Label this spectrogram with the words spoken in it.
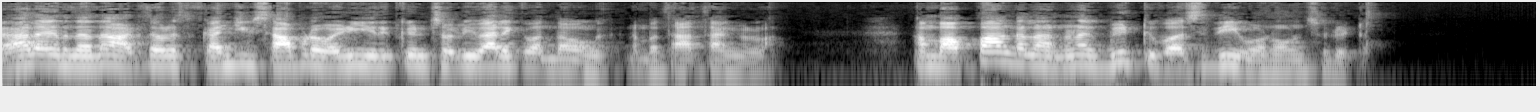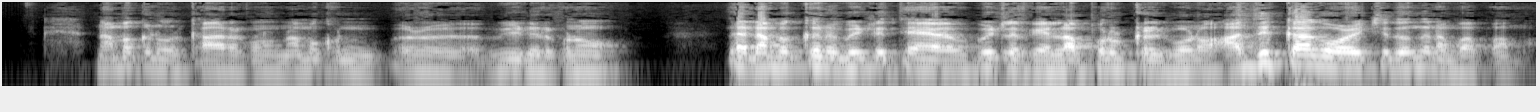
வேலை இருந்தால் தான் அடுத்த வேலை கஞ்சிக்கு சாப்பிட வழி இருக்குன்னு சொல்லி வேலைக்கு வந்தவங்க நம்ம தாத்தாங்கெல்லாம். நம்ம அப்பாங்கெல்லாம் என்னன்னா வீட்டு வசதி வேணும்னு சொல்லிட்டோம். நமக்குன்னு ஒரு கார் இருக்கணும் நமக்குன்னு ஒரு வீடு இருக்கணும். நமக்குன்னு வீட்டில் தே வீட்டில் இருக்க எல்லா பொருட்கள் வேணும். அதுக்காக உழைச்சது வந்து நம்ம அப்பா அம்மா.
